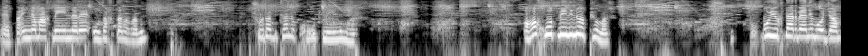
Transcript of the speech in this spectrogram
Evet yine mainlere uzaktan alalım. Şurada bir tane cold main'i var. Aha cold main'ini öpüyorlar. Bu, bu yükler benim hocam.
